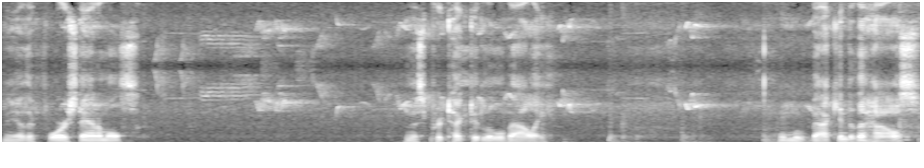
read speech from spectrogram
and the other forest animals in this protected little valley. We'll move back into the house.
